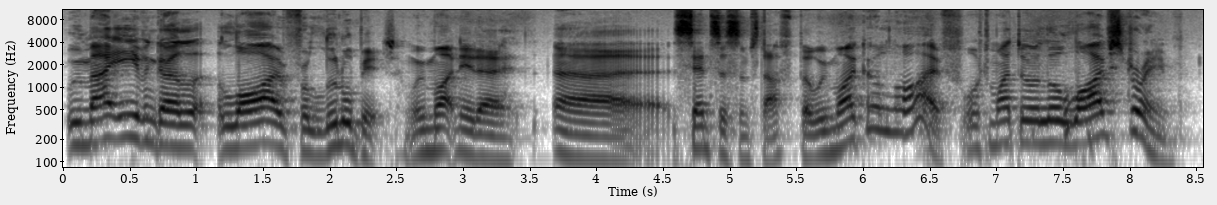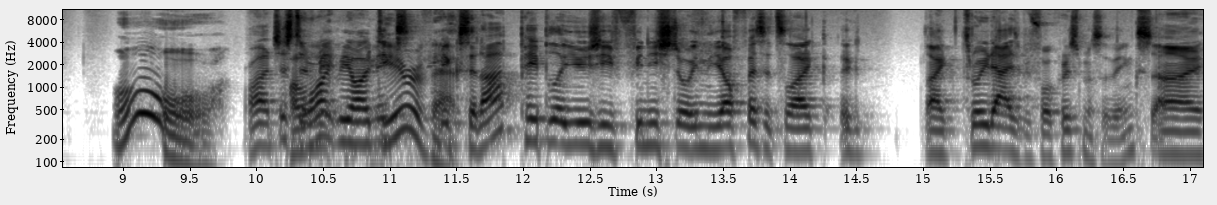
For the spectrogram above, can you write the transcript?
we may even go live for a little bit. We might need to uh, censor some stuff, but we might go live, or we might do a little live stream. Oh, Right, just I to like mi- the idea mix, of that. Mix it up. People are usually finished or in the office. It's like uh, like three days before Christmas, I think. So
